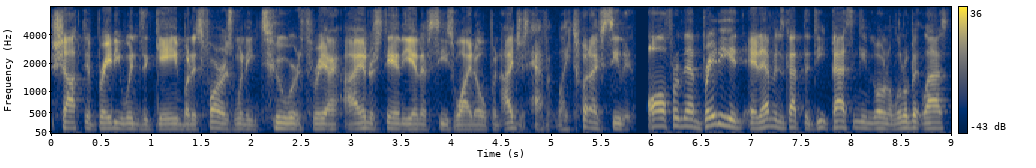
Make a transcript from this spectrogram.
shocked if Brady wins a game, but as far as winning two or three, I, I understand the NFC's wide open. I just haven't liked what I've seen at all from them. Brady and, and Evans got the deep passing game going a little bit last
